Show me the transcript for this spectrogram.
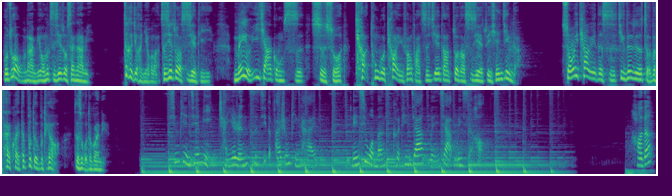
不做五纳米，我们直接做三纳米，这个就很牛了，直接做到世界第一。没有一家公司是说跳通过跳跃方法直接到做到世界最先进的。所谓跳跃的是竞争对手走得太快，他不得不跳，这是我的观点。芯片揭秘，产业人自己的发声平台，联系我们可添加文下微信号。好的，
